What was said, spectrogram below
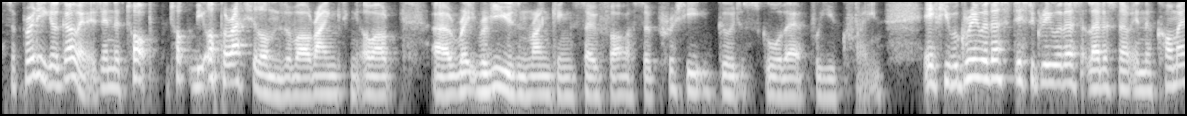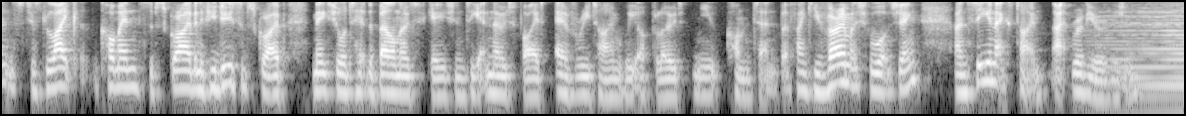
So pretty good going. It's in the top, top, the upper echelons of our ranking, of our uh, reviews and rankings so far. So pretty good score there for Ukraine. If you agree with us, disagree with us, let us know in the comments. Just like, comment, subscribe, and if you do subscribe, make sure to hit the bell notification to get notified every time we upload new content. But thank you very much for watching, and see you next time at Reveurovision.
